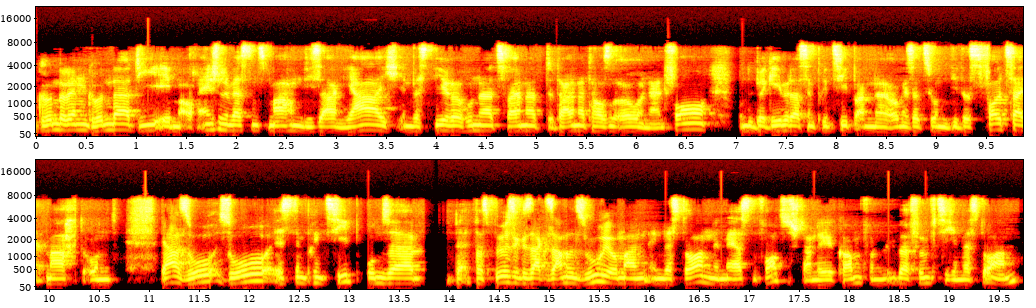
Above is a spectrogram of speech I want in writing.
Gründerinnen, Gründer, die eben auch Angel Investments machen, die sagen, ja, ich investiere 100, 200, 300.000 Euro in einen Fonds und übergebe das im Prinzip an eine Organisation, die das Vollzeit macht. Und ja, so, so ist im Prinzip unser etwas böse gesagt, Sammelsurium an Investoren im ersten Fonds zustande gekommen, von über 50 Investoren,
